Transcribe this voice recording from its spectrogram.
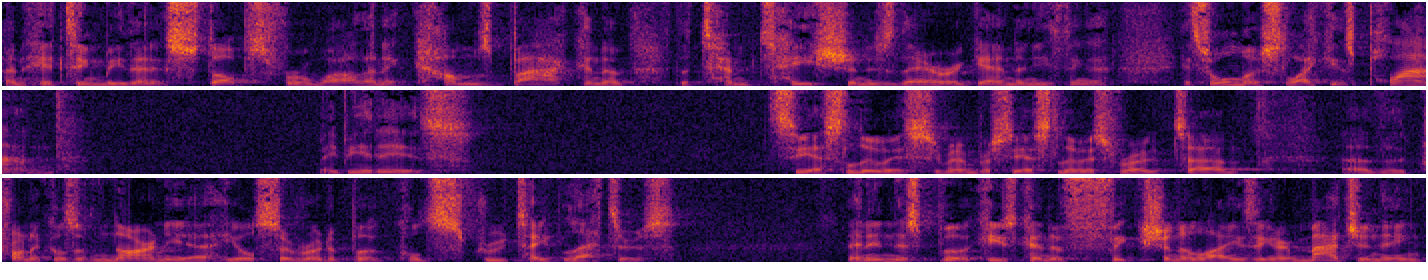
and hitting me. Then it stops for a while, then it comes back, and the temptation is there again. And you think it's almost like it's planned. Maybe it is. C.S. Lewis, remember C.S. Lewis wrote um, uh, the Chronicles of Narnia. He also wrote a book called Screwtape Letters. And in this book, he's kind of fictionalizing or imagining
